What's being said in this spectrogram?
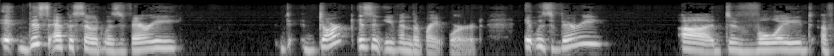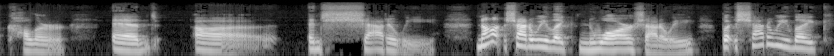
it, this episode was very dark isn't even the right word. It was very uh devoid of color and uh and shadowy. Not shadowy like noir shadowy, but shadowy like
